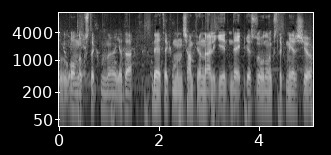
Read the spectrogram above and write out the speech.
Bu 19 takımlı ya da B takımının Şampiyonlar Ligi'nde biliyorsunuz 19 takımı yarışıyor.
